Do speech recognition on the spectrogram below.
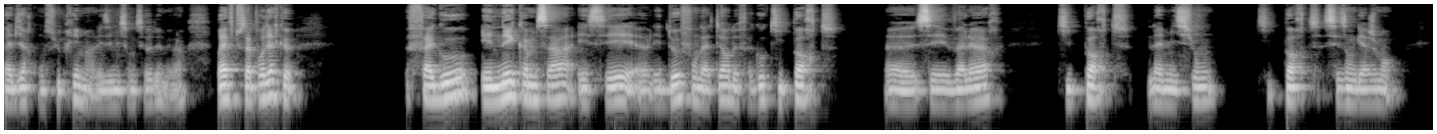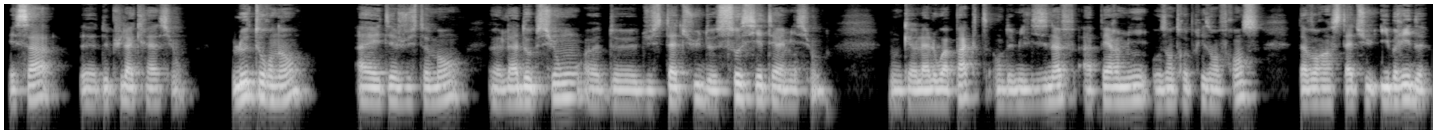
pas dire qu'on supprime hein, les émissions de CO2, mais voilà. Bref, tout ça pour dire que Fago est né comme ça et c'est les deux fondateurs de Fago qui portent ces valeurs, qui portent la mission, qui portent ces engagements. Et ça, depuis la création. Le tournant a été justement euh, l'adoption euh, du statut de société à mission. Donc, euh, la loi Pacte en 2019 a permis aux entreprises en France d'avoir un statut hybride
